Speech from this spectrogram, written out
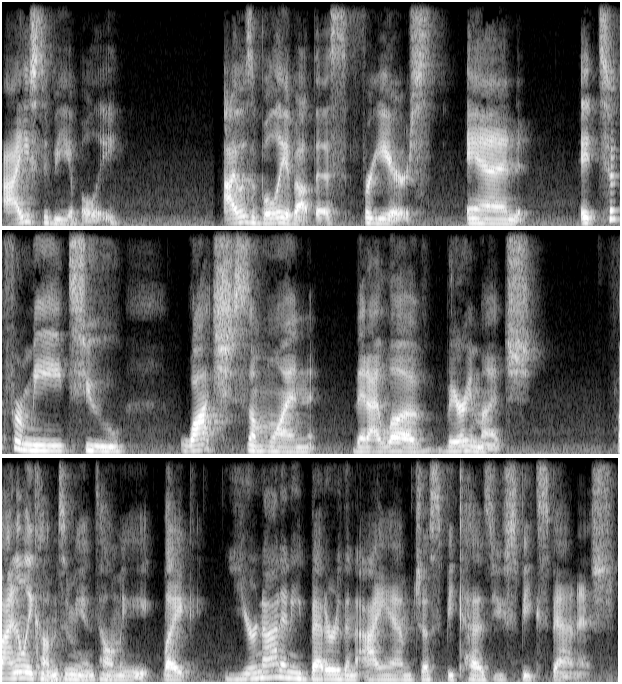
I used to be a bully. I was a bully about this for years. And it took for me to watch someone that I love very much finally come to me and tell me, like, you're not any better than I am just because you speak Spanish.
